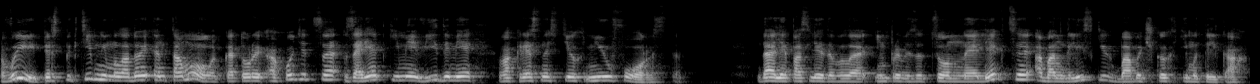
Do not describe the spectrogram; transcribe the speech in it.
Вы – перспективный молодой энтомолог, который охотится за редкими видами в окрестностях Нью-Фореста. Далее последовала импровизационная лекция об английских бабочках и мотыльках.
